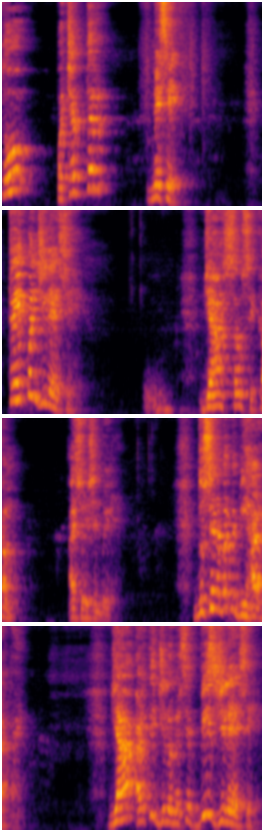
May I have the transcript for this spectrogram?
तो पचहत्तर में से त्रेपन ज़िले ऐसे हैं जहाँ सौ से कम आइसोलेशन बेड है। दूसरे नंबर पे बिहार आता है, जहाँ अड़तीस जिलों में से बीस ज़िले ऐसे हैं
